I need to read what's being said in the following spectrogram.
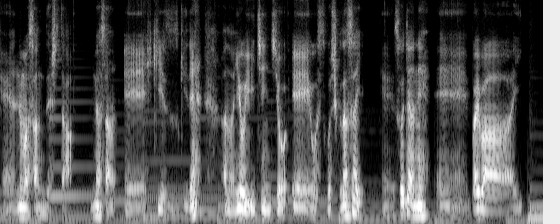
えー、沼さんでした。皆さん、えー、引き続きね、あの、良い一日を、えー、お過ごしください。えー、それではね、えー、バイバーイ。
